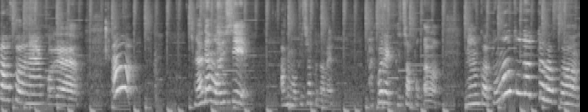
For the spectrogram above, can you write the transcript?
パスタねこれ。ああでも美味しい。あでもケチャップだねあこれケチャップかな。なんかトマトだったらさ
